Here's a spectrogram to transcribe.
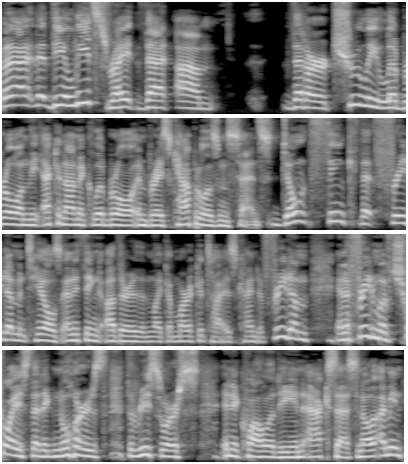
but uh, the, the, elites, right, that, um, that are truly liberal in the economic liberal embrace capitalism sense don't think that freedom entails anything other than like a marketized kind of freedom and a freedom of choice that ignores the resource inequality and access and all. I mean,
